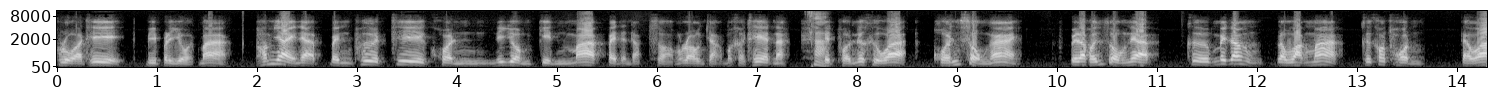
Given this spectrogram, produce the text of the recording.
ครัวที่มีประโยชน์มาก หอมใหญ่เนี่ยเป็นพืชที่คนนิยมกินมากเป็นอันดับสองรองจากมะเขือเทศนะค่ะเหตุผลก็คือว่าขนส่งง่าย เวลาขนส่งเนี่ยคือไม่ต้องระวังมากคือเขาทน แต่ว่า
